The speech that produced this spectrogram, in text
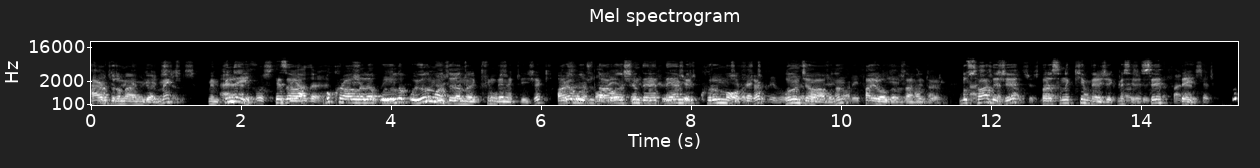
her durumu öngörmek mümkün değil. Keza bu kurallara uyulup uyulmadığını kim denetleyecek? Arabulucu davranışını denetleyen bir kurum mu olacak? Bunun cevabının hayır olduğunu zannediyorum. Bu sadece parasını kim verecek meselesi değil. Bu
